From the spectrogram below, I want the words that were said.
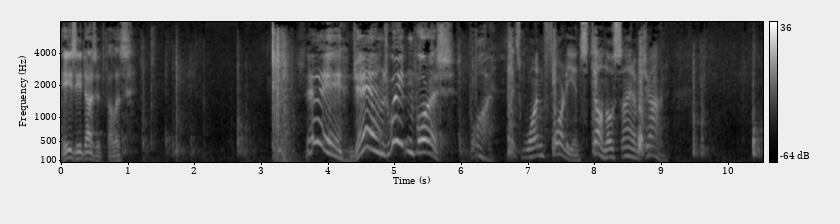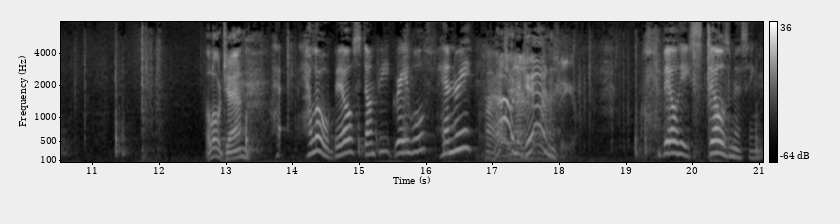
Easy does it, fellas. Say, Jan's waiting for us. Boy, it's 140 and still no sign of John. Hello, Jan. H- hello, Bill, Stumpy, Grey Wolf, Henry. Hi, Howdy, Jan. See you. Bill, he still's missing.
